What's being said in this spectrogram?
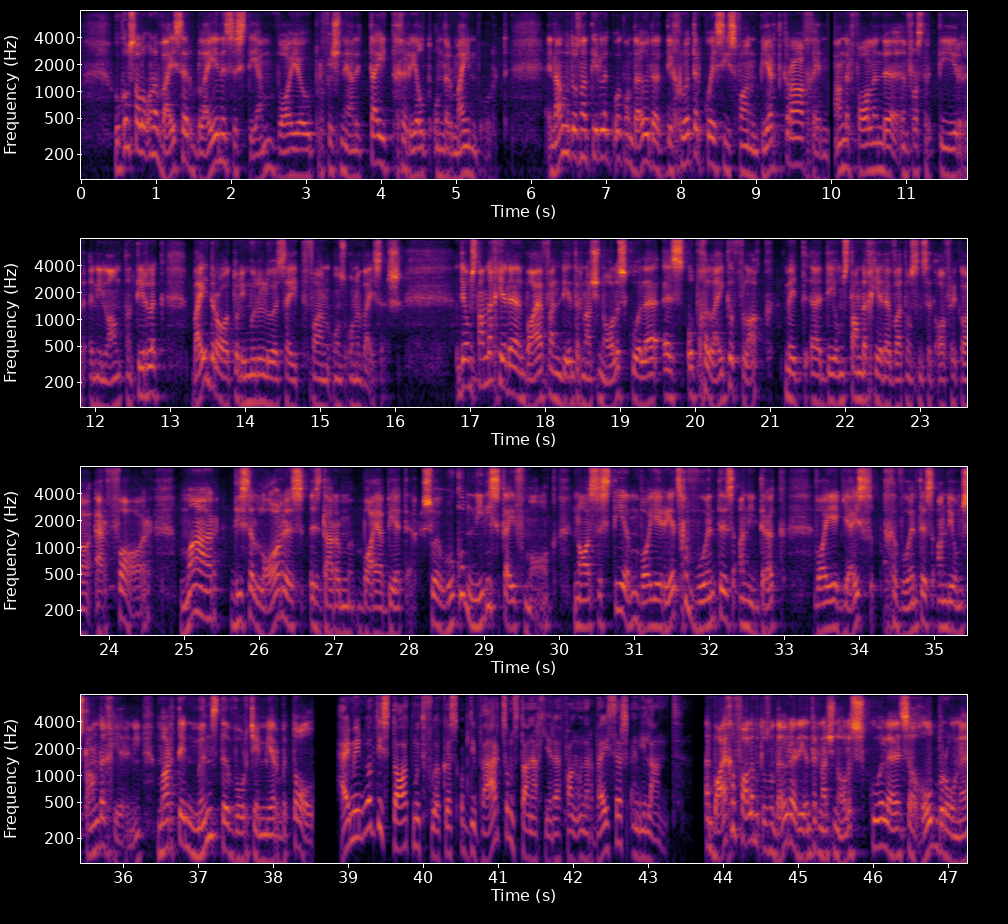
Hoekom sal 'n onderwyser bly in 'n stelsel waar jou professionaliteit gereeld ondermyn word? En dan moet ons natuurlik ook onthou dat die groter kwessies van beerdkrag en ander falende infrastruktuur in die land natuurlik bydra tot die moedeloosheid van ons onderwysers. Die omstandighede in baie van die internasionale skole is op gelyke vlak met uh, die omstandighede wat ons in Suid-Afrika ervaar, maar die salaris is darm baie beter. So hoekom nie die skuif maak na 'n stelsel waar jy reeds gewoond is aan die druk, waar jy juis gewoond is aan die omstandighede nie, maar ten minste word jy meer betaal. Hy meen ook die staat moet fokus op die werksomstandighede van onderwysers in die land. In baie gevalle moet ons onthou dat die internasionale skole se hulpbronne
